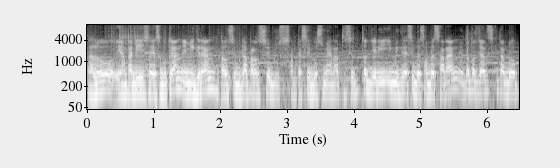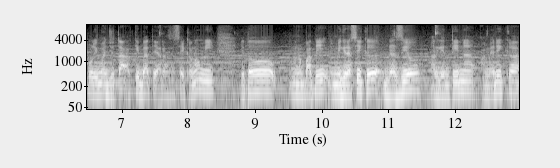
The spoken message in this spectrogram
Lalu yang tadi saya sebutkan imigran tahun 1800 sampai 1900 itu terjadi imigrasi besar-besaran itu tercatat sekitar 25 juta akibat ya resesi ekonomi itu menempati imigrasi ke Brazil, Argentina, Amerika,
